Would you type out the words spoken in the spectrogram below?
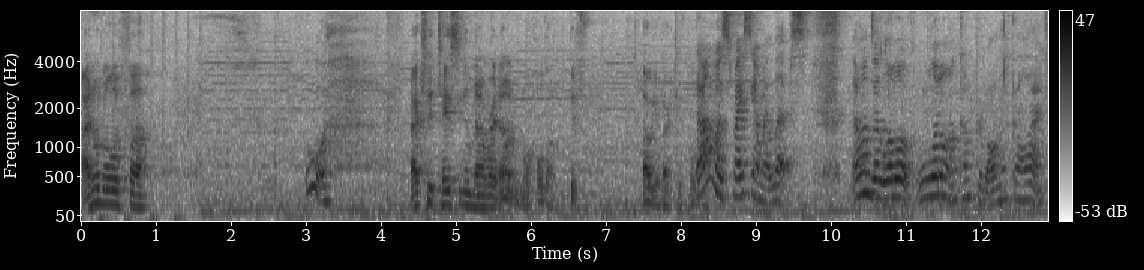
I don't know if uh, Ooh, actually tasting them now right now. Well, hold on. If, I'll get back to you. That on. one was spicy on my lips. That one's a little, little uncomfortable. I'm not gonna lie.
